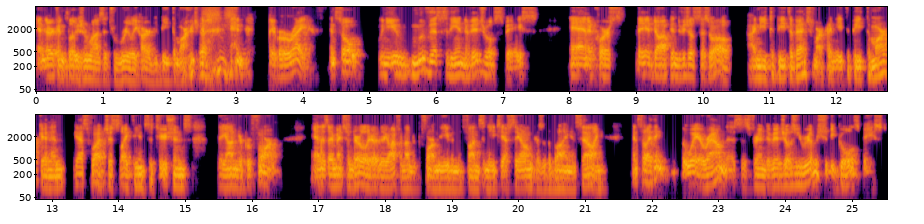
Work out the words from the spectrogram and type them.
and their conclusion was it's really hard to beat the market. and they were right. And so when you move this to the individual space, and of course, they adopt individuals says, well. I need to beat the benchmark. I need to beat the market. And guess what? Just like the institutions, they underperform. And as I mentioned earlier, they often underperform even the funds and ETFs they own because of the buying and selling. And so I think the way around this is for individuals, you really should be goals based.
